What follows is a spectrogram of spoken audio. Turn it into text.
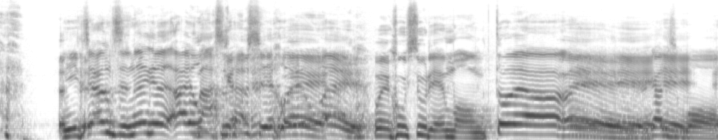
你这样子，那个爱护植物协会、维护树联盟，对啊，哎，干什么？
